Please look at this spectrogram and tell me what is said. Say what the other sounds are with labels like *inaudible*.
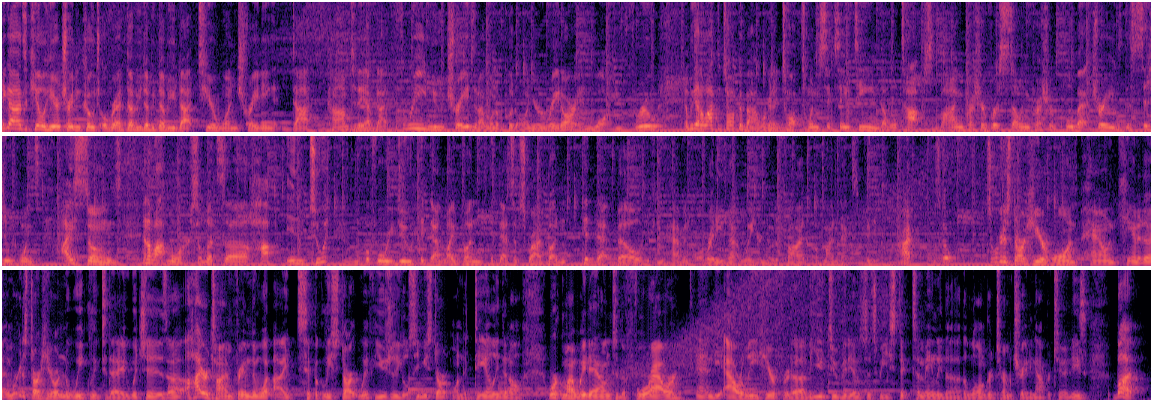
Hey guys, Akil here, trading coach over at www.tieronetrading.com. Today I've got three new trades that I want to put on your radar and walk you through. And we got a lot to talk about. We're going to talk 2618, double tops, buying pressure versus selling pressure, pullback trades, decision points, ice zones, and a lot more. So let's uh, hop into it. Before we do, hit that like button, hit that subscribe button, hit that bell if you haven't already. That way you're notified of my next video. All right, let's go. So we're going to start here on Pound Canada, and we're going to start here on the weekly today, which is uh, a higher time frame than what I typically start with. Usually you'll see me start on the daily, then I'll work my way down to the four hour and the hourly here for the, the YouTube video since we stick to mainly the, the longer term trading opportunities. But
